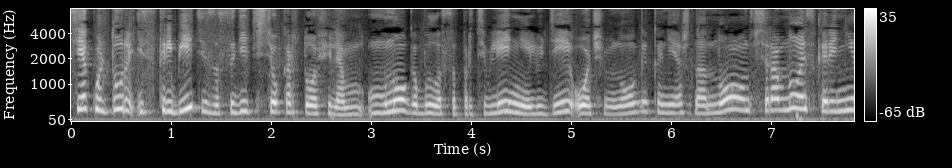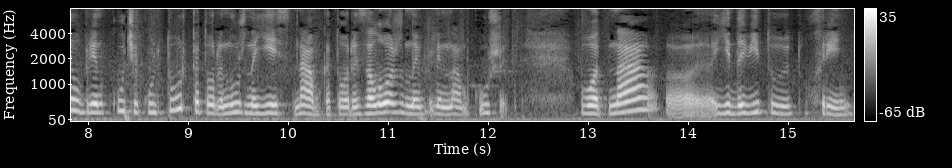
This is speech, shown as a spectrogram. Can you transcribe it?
все культуры истребить и засадить все картофелем. Много было сопротивления людей, очень много, конечно, но он все равно искоренил, блин, куча культур, которые нужно есть нам, которые заложены, блин, нам кушать, вот, на э, ядовитую эту хрень.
